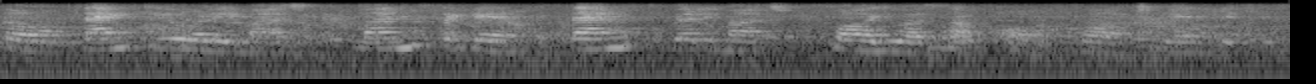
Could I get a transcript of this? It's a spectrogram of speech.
So thank you very much. Once again, thanks very much for your support for 2016.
